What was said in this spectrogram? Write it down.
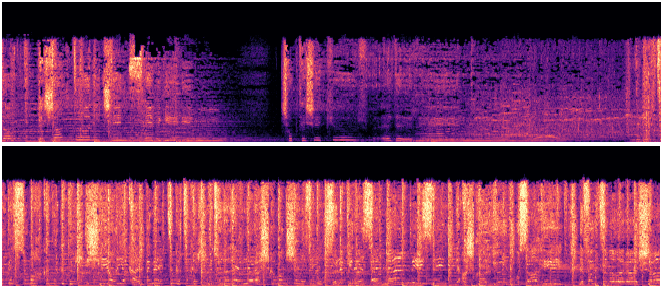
zor yaşattığın için sevgilim. Çok teşekkür ederim. Şimdi bir tebessüm ah kıpır kıpır işliyor ya kalbime tıkır tıkır. Bütün alevler aşkımın şerefine Sönüp giden senden misin? Ne aşklar gördü bu sahil Ne fırtınalar aşağı.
